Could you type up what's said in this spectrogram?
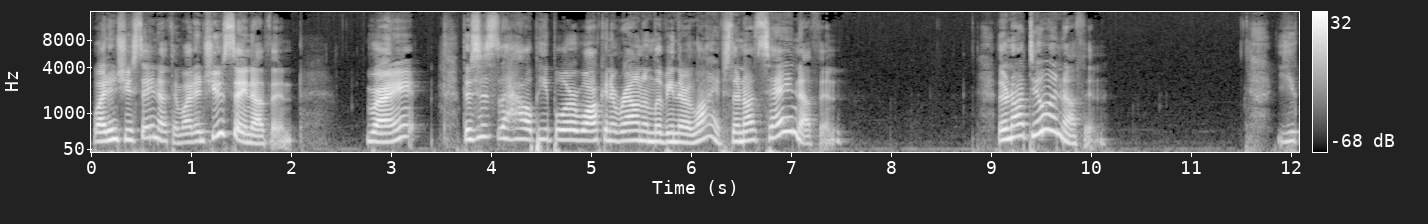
Why didn't you say nothing? Why didn't you say nothing? Right? This is how people are walking around and living their lives. They're not saying nothing. They're not doing nothing you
